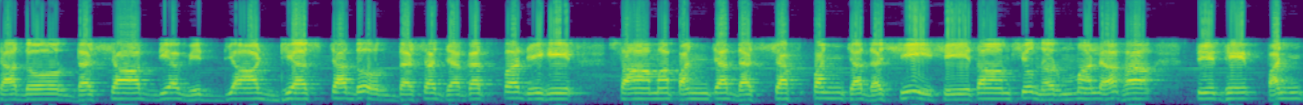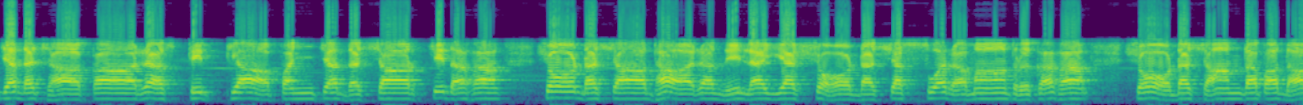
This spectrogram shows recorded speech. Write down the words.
चतुर्दशाद्यविद्याढ्यश्चतुर्दशजगत्पदिः सामपञ्चदशः पञ्चदशी शीतांशुनिर्मलः तिथि पञ्चदशाकारस्थित्या पञ्चदशार्चितः षोडशाधारनिलय षोडशस्वरमातृकः षोडशान्तपदा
